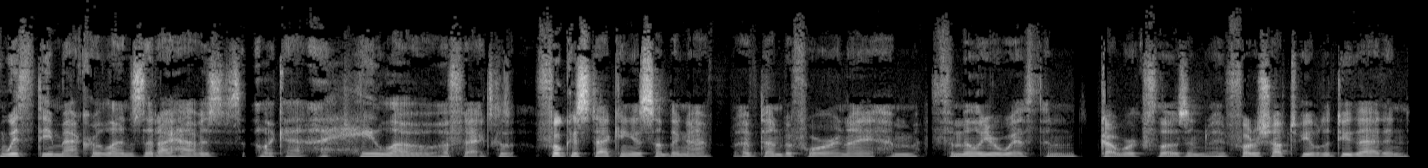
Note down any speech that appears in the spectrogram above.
with the macro lens that I have is like a, a halo effect because focus stacking is something I've I've done before and I am familiar with and got workflows in, in Photoshop to be able to do that and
